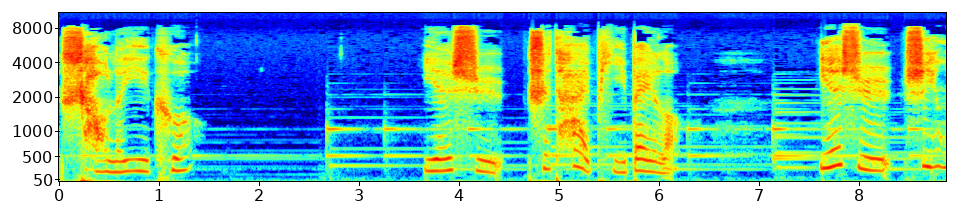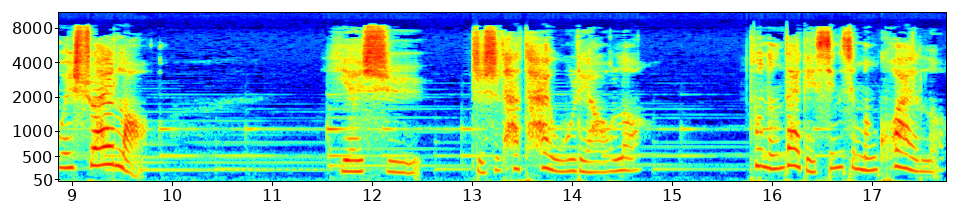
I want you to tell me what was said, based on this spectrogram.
少了一颗。也许。是太疲惫了，也许是因为衰老，也许只是他太无聊了，不能带给星星们快乐。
